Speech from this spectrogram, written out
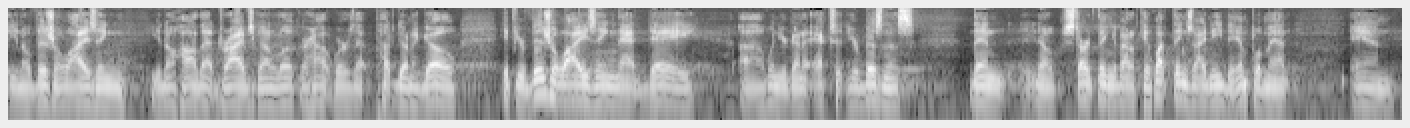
you know visualizing you know how that drive's going to look or how where's that putt going to go. If you're visualizing that day uh, when you're going to exit your business then you know start thinking about okay what things I need to implement and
